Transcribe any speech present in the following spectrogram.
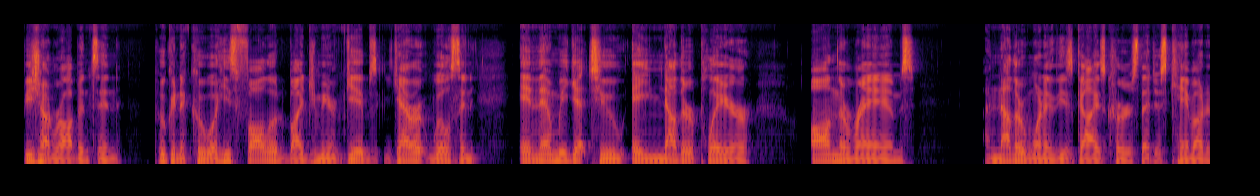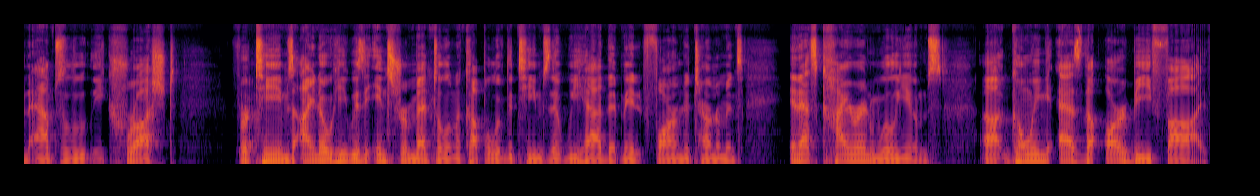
Bijan Robinson, Puka Nacua. He's followed by Jahmyr Gibbs, Garrett Wilson, and then we get to another player on the Rams, another one of these guys, Curtis, that just came out and absolutely crushed for yeah. teams. I know he was instrumental in a couple of the teams that we had that made it far into tournaments, and that's Kyren Williams uh, going as the RB5.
